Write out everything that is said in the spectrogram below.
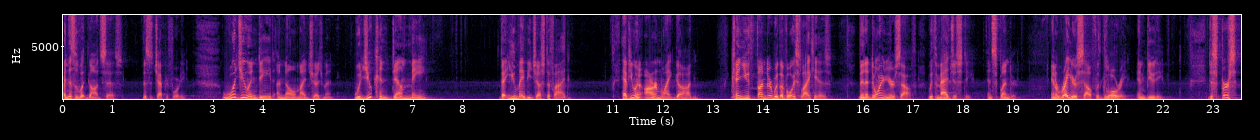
And this is what God says. This is chapter 40. Would you indeed annul my judgment? Would you condemn me that you may be justified? Have you an arm like God? Can you thunder with a voice like his? Then adorn yourself with majesty and splendor, and array yourself with glory and beauty. Disperse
